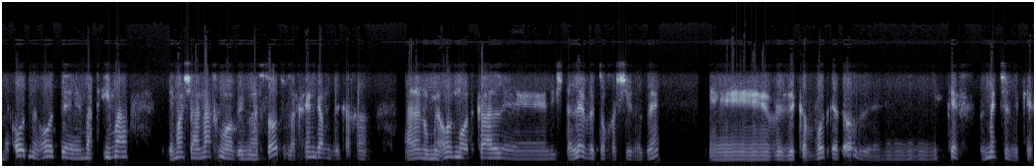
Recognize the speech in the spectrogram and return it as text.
מאוד מאוד אה, מתאימה למה שאנחנו אוהבים לעשות, ולכן גם זה ככה היה לנו מאוד מאוד קל אה, להשתלב לתוך השיר הזה, אה, וזה כבוד גדול, זה אה, כיף, באמת שזה כיף.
